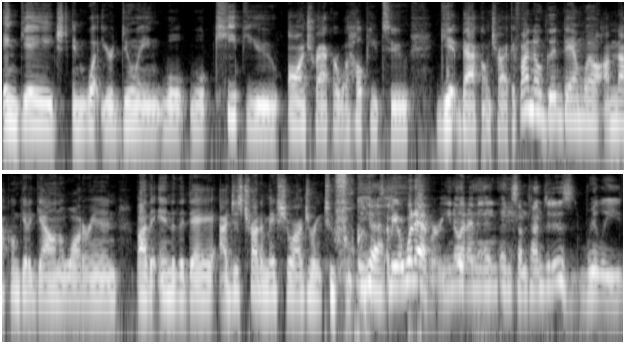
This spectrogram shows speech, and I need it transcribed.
engaged in what you're doing will will keep you on track or will help you to get back on track. If I know good and damn well I'm not going to get a gallon of water in by the end of the day, I just try to make sure I drink two full cups. Yeah. I mean, or whatever. You know what I mean? And, and sometimes it is really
